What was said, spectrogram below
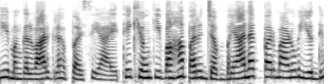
ये मंगलवार ग्रह पर से आए थे क्योंकि वहाँ पर जब भयानक परमाणु युद्ध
